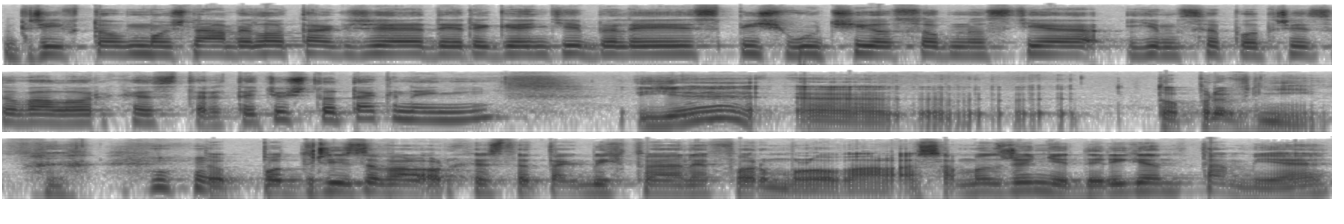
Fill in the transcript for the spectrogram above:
Dřív to možná bylo tak, že dirigenti byli spíš vůči osobnosti a jim se podřizoval orchestr. Teď už to tak není? Je eh, to první. to podřizoval orchestr, tak bych to já neformuloval. A samozřejmě dirigent tam je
